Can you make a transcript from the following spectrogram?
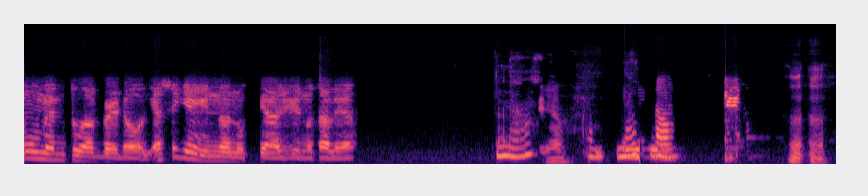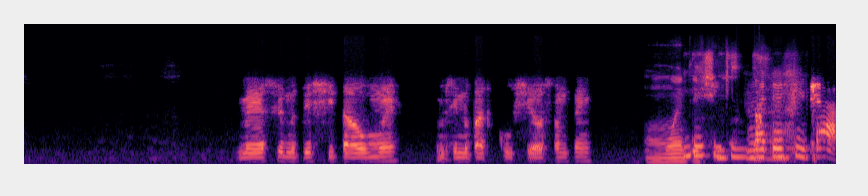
ou men tou a Berdo, yase gen yon nan nou ki aje nou talè ya? No. Yeah. Um, no. No. Mm-mm. Men eske nou te chita ou mwen? Mwen si nou pat kouche or something? Mwen te They should do Mwen te chita.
